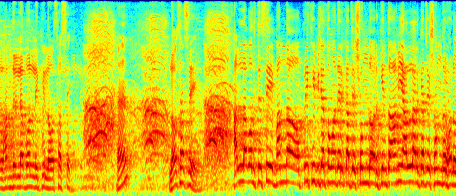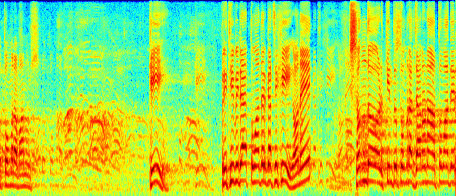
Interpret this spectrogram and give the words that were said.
আলহামদুলিল্লাহ বললে কি লস আছে? হ্যাঁ? লস আছে? আল্লাহ বলতেছে, বান্দা, পৃথিবীটা তোমাদের কাছে সুন্দর, কিন্তু আমি আল্লাহর কাছে সুন্দর হলো তোমরা মানুষ। কি? পৃথিবীটা তোমাদের কাছে কি? অনেক? সুন্দর, কিন্তু তোমরা জানো না, তোমাদের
